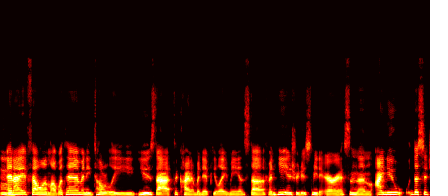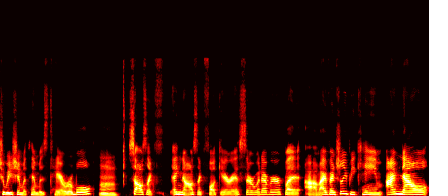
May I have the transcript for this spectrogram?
Mm. and I fell in love with him and he totally used that to kind of manipulate me and stuff and he introduced me to Eris and then I knew the situation with him was terrible Mm. so I was like you know I was like fuck Eris or whatever but um I eventually became I'm now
